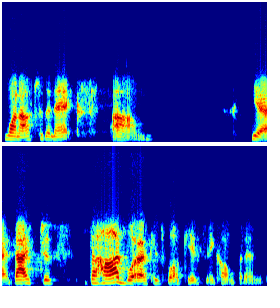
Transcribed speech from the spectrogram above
one after the next, um, yeah, that just the hard work is what gives me confidence.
